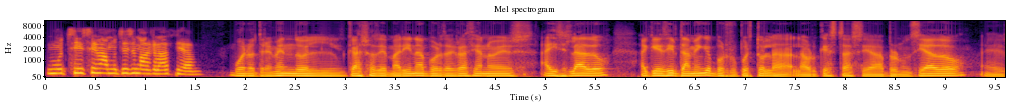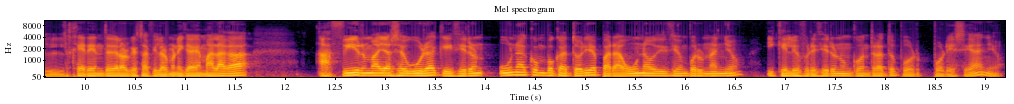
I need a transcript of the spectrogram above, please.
Muchísimas, muchísimas gracias. Bueno, tremendo el caso de Marina, por desgracia no es aislado. Hay que decir también que, por supuesto, la, orquesta se ha pronunciado. El gerente de la Orquesta Filarmónica de Málaga afirma y asegura que hicieron una convocatoria para una audición por un año y que le ofrecieron un contrato por, por ese año.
